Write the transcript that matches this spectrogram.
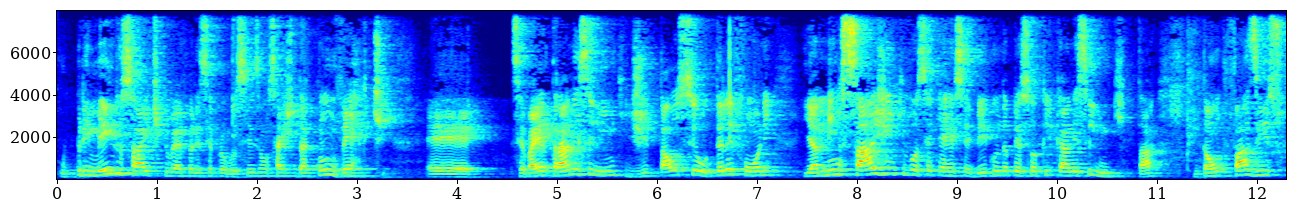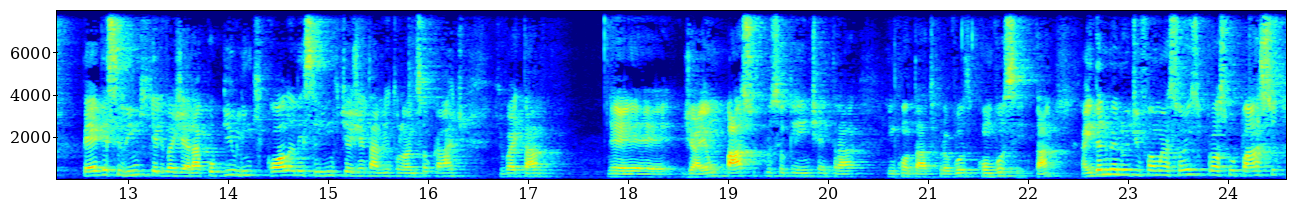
O primeiro site que vai aparecer para vocês é um site da Convert. É, Você vai entrar nesse link, digitar o seu telefone e a mensagem que você quer receber quando a pessoa clicar nesse link, tá? Então faz isso, pega esse link que ele vai gerar, copia o link, cola nesse link de agendamento lá no seu card, que vai estar tá, é, já é um passo para o seu cliente entrar em contato vo com você, tá? Ainda no menu de informações, o próximo passo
